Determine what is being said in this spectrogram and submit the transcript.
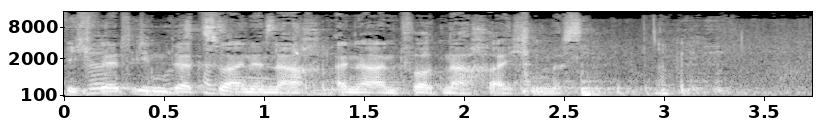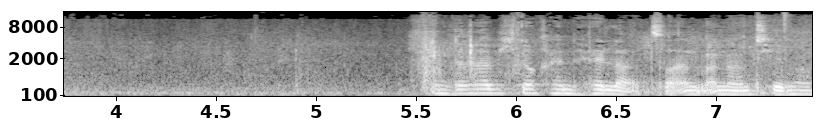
ich werde Ihnen dazu eine, nach, eine, Antwort nachreichen müssen. Okay. Und dann habe ich noch Herrn Heller zu einem anderen Thema.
